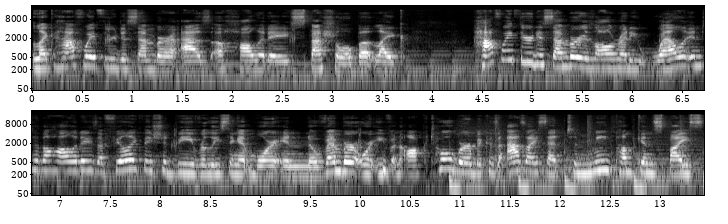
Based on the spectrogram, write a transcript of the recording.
like halfway through December as a holiday special, but like halfway through December is already well into the holidays. I feel like they should be releasing it more in November or even October because as I said, to me pumpkin spice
